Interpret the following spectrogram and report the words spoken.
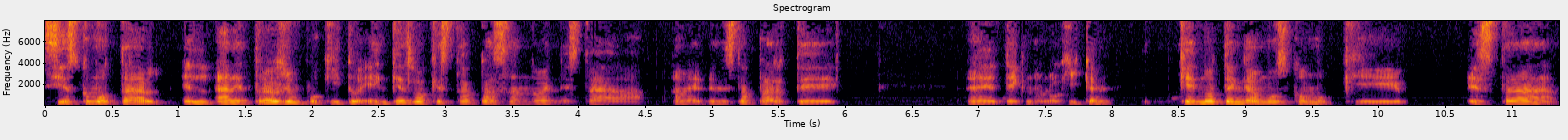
si es como tal el adentrarse un poquito en qué es lo que está pasando en esta, en esta parte eh, tecnológica, que no tengamos como que esta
